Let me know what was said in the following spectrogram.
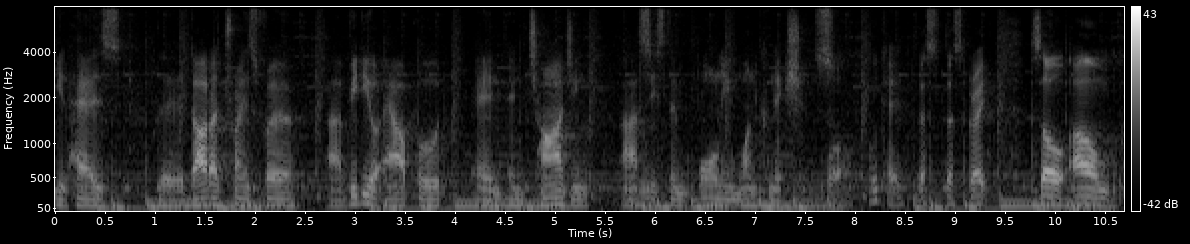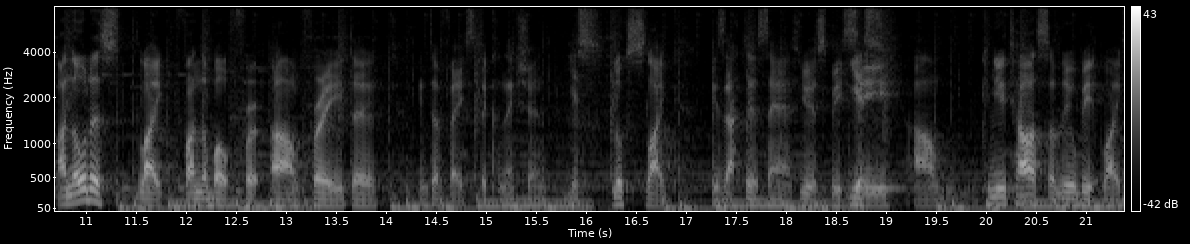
it has the data transfer, uh, video output, and, and charging uh, system all in one connection. Well, okay, that's that's great. So um, I noticed like Thunderbolt fr- um, 3, the interface, the connection, Yes. looks like exactly the same as USB-C. Yes. Um, can you tell us a little bit like,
